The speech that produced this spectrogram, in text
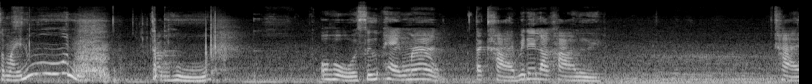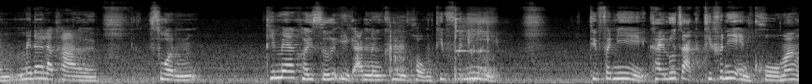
สมัยนู้นจังหู โอ้โห ซื้อแพงมาก แต่ขายไม่ได้ราคาเลย ขายไม่ได้ราคาเลย ส่วนที่แม่เคยซื้ออีกอันหนึ่งคือของทิฟฟานี่ ทิฟฟานี่ใครรู้จักทิฟฟานี่แอนโคมั่ง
